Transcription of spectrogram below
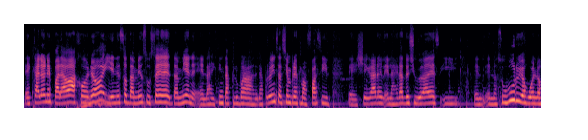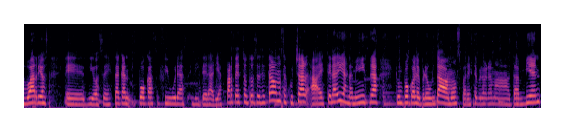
escalones para abajo, ¿no? Y en eso también sucede también en las distintas plumas de las provincias, siempre es más fácil eh, llegar en, las grandes ciudades y en, los suburbios o en los barrios, eh, digo, se destacan pocas figuras literarias. Parte de esto, entonces, estábamos a escuchar a Estela Díaz, la ministra, que un poco le preguntábamos para este programa también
